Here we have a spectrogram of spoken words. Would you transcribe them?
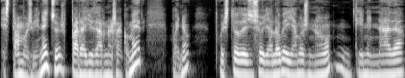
estamos bien hechos para ayudarnos a comer. Bueno, pues todo eso ya lo veíamos, no tiene nada,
